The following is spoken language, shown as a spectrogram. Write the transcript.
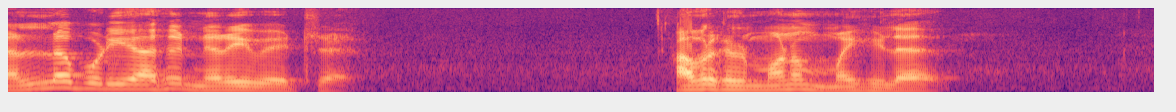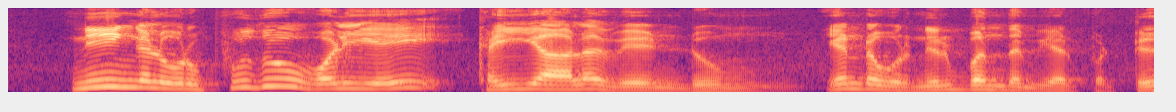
நல்லபடியாக நிறைவேற்ற அவர்கள் மனம் மகிழ. நீங்கள் ஒரு புது வழியை கையாள வேண்டும் என்ற ஒரு நிர்பந்தம் ஏற்பட்டு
